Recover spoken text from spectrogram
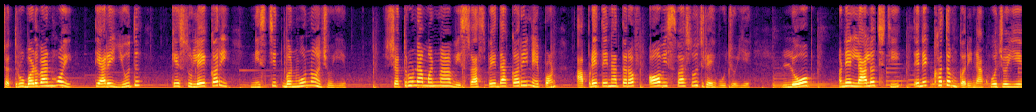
શત્રુ બળવાન હોય ત્યારે યુદ્ધ કે સુલેહ કરી નિશ્ચિત બનવું ન જોઈએ. શત્રુના મનમાં વિશ્વાસ પેદા કરીને પણ આપણે તેના તરફ અવિશ્વાસુ જ રહેવું જોઈએ. લોભ અને લાલચથી તેને ખતમ કરી નાખવો જોઈએ.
